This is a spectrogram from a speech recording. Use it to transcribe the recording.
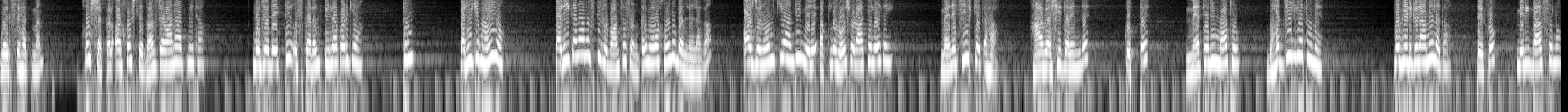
वो एक सेहतमंद, खुश शक्ल और खुश लिबास जवान आदमी था। मुझे देखते उसका रंग पीला पड़ गया। तुम परी के भाई हो? परी का नाम उसकी ज़ुबान से सुनकर मेरा खून उबलने लगा और जुनून की आंधी मेरे अक्ल होश उड़ा के ले गई। मैंने चीख के कहा हाँ वैशी दरिंदे, कुत्ते, मैं तेरी मौत हूँ, बहुत जी लिया तूने। वो गिड़गिड़ाने लगा, देखो, मेरी बात सुनो,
